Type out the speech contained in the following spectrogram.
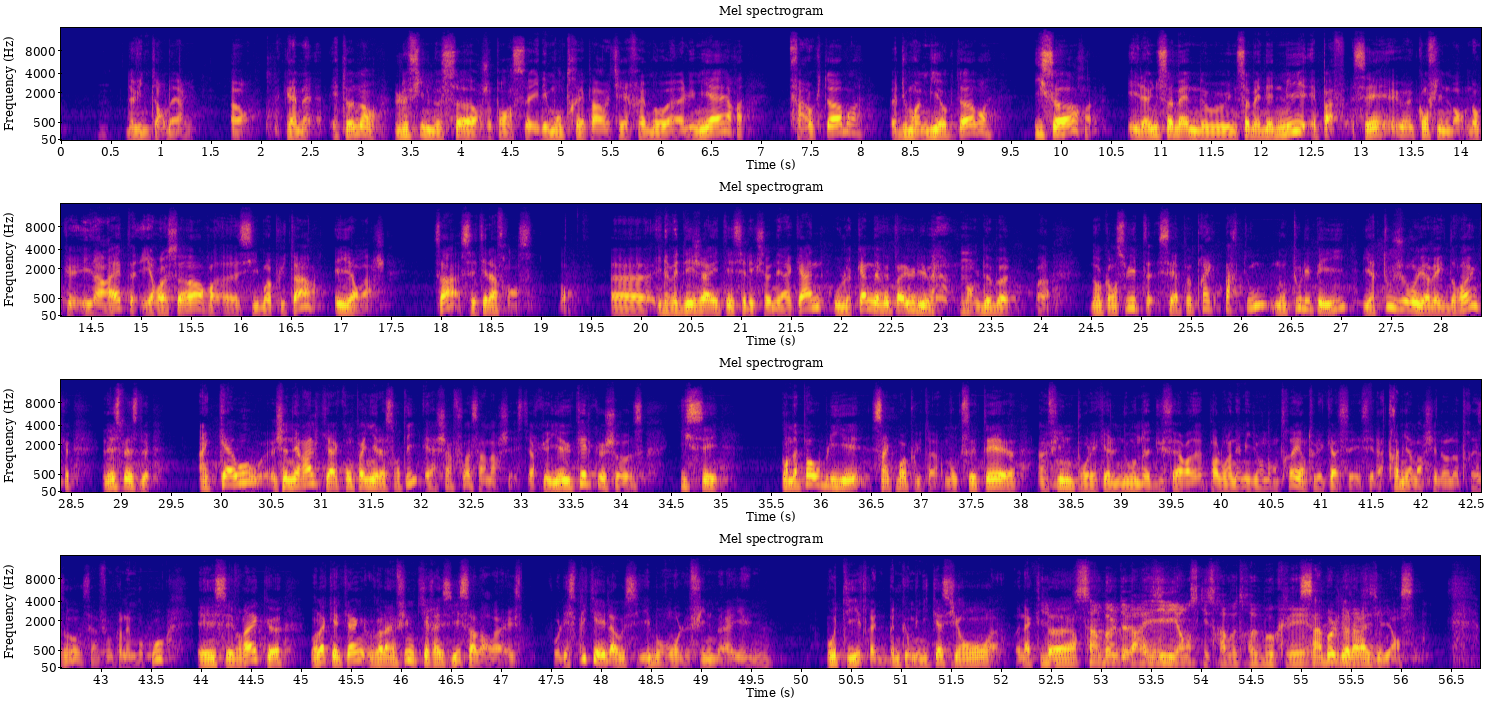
de Winterberg. Alors, c'est quand même étonnant. Le film sort, je pense, il est montré par Thierry Frémaux à Lumière, fin octobre, euh, du moins mi-octobre. Il sort, il a une semaine ou une semaine et demie, et paf, c'est euh, confinement. Donc il arrête, il ressort six mois plus tard, et il en marche. Ça, c'était la France. Bon. Euh, il avait déjà été sélectionné à Cannes, où le Cannes n'avait pas eu lieu, manque de bol. Voilà. Donc ensuite, c'est à peu près partout, dans tous les pays, il y a toujours eu avec Drunk une espèce de un chaos général qui a accompagné la sortie, et à chaque fois ça a marché. C'est-à-dire qu'il y a eu quelque chose qui s'est qu'on n'a pas oublié cinq mois plus tard. Donc c'était euh, un film pour lequel nous, on a dû faire euh, pas loin d'un million d'entrées. En tous les cas, c'est a très bien marché dans notre réseau. C'est un film qu'on aime beaucoup. Et c'est vrai que voilà quelqu'un, voilà un film qui résiste. Alors faut l'expliquer là aussi. Bon, le film a une, un beau titre, une bonne communication, un bon acteur. Symbole de la résilience qui sera votre mot-clé. Symbole de la résilience.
